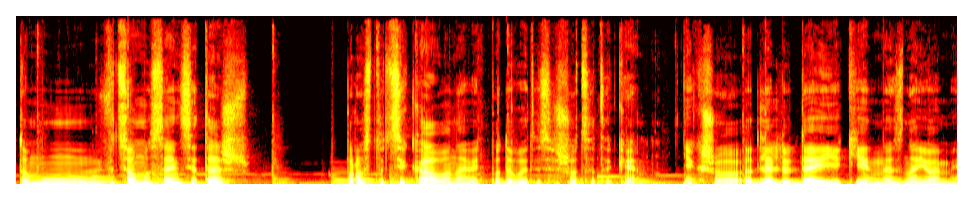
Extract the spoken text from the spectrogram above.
Тому в цьому сенсі теж просто цікаво навіть подивитися, що це таке. Якщо для людей, які не знайомі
